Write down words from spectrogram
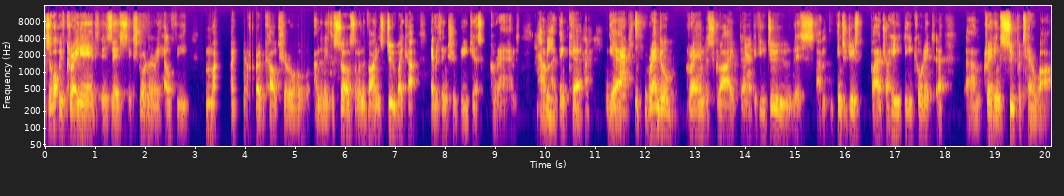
So what we've created is this extraordinary healthy mi- microculture or underneath the soil. So when the vines do wake up, everything should be just grand. Um, I think, uh, yeah, Randall Grahm described uh, Yeah. if you do this, um, introduce biochar, he, he called it uh, um, creating super terroir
